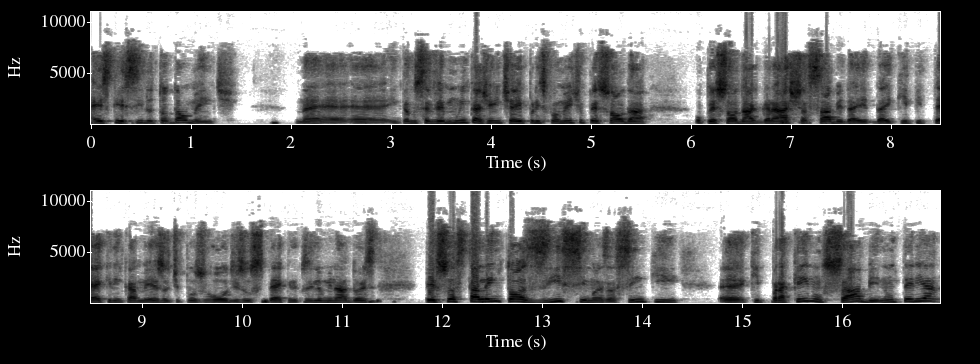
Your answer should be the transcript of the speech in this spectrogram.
é esquecido totalmente. Né? É, é, então você vê muita gente aí, principalmente o pessoal da, o pessoal da graxa, sabe, da, da equipe técnica mesmo, tipo os holds, os técnicos, iluminadores, pessoas talentosíssimas, assim, que, é, que para quem não sabe, não teria.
